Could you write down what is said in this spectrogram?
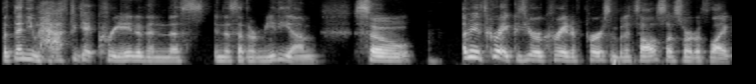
but then you have to get creative in this in this other medium. So I mean, it's great because you're a creative person, but it's also sort of like,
